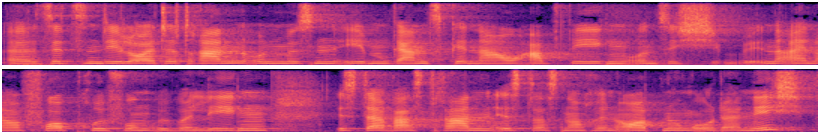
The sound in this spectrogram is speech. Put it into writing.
äh, sitzen die Leute dran und müssen eben ganz genau abwägen und sich in einer Vorprüfung überlegen, ist da was dran, ist das noch in Ordnung oder nicht.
